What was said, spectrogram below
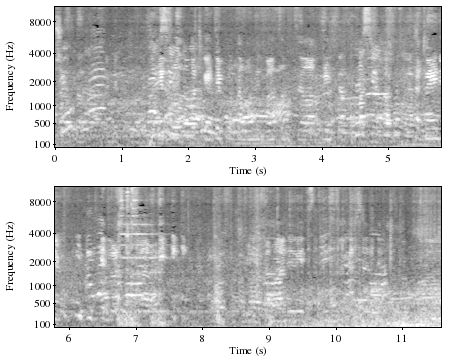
Brasil, Thank you.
